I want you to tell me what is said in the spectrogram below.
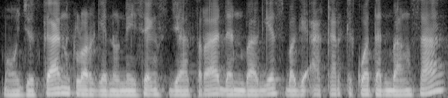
mewujudkan keluarga Indonesia yang sejahtera dan bahagia sebagai akar kekuatan bangsa,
